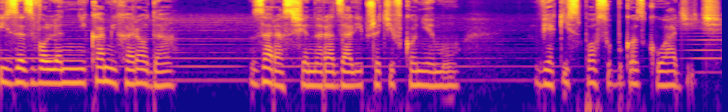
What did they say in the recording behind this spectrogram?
i ze zwolennikami Heroda zaraz się naradzali przeciwko niemu, w jaki sposób go zgładzić.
